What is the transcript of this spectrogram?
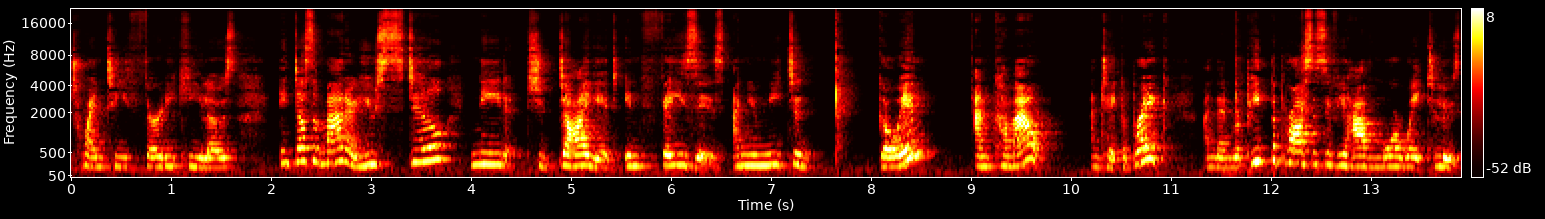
20 30 kilos it doesn't matter. You still need to diet in phases and you need to go in and come out and take a break and then repeat the process if you have more weight to lose.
